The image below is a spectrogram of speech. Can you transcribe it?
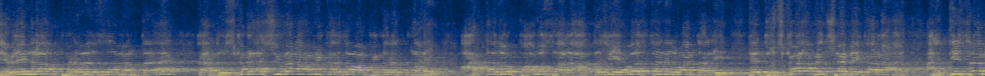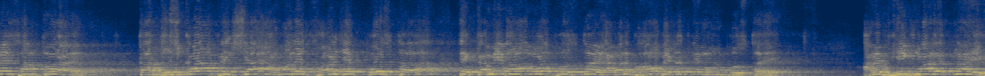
देवेंद्र फडणवीस म्हणताय का दुष्काळाशिवाय आम्ही कर्जमाफी करत नाही. आता जो पाऊस आला आता जी व्यवस्था निर्माण झाली हे दुष्काळापेक्षा बेकार आहे. आणि तिसरं मी सांगतोय का दुष्काळापेक्षा आम्हाला फळ जे पोचत ते कमी भावामुळे पोचतोय. आम्हाला भाव भेटत नाही म्हणून पोचतोय. आम्ही भीक मागत नाही.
